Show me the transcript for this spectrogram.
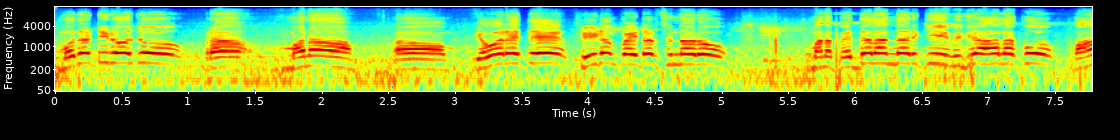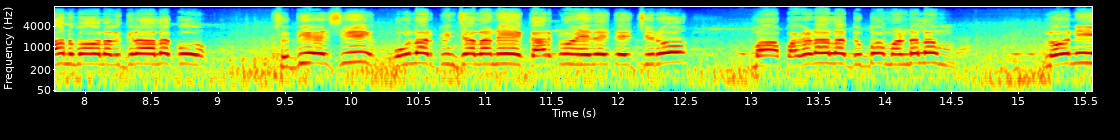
మొదటి రోజు ప్ర మన ఎవరైతే ఫ్రీడమ్ ఫైటర్స్ ఉన్నారో మన పెద్దలందరికీ విగ్రహాలకు మహానుభావుల విగ్రహాలకు శుద్ధి చేసి పూలర్పించాలనే కార్యక్రమం ఏదైతే ఇచ్చారో మా పగడాల దుబ్బ మండలం లోని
